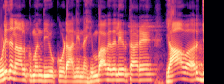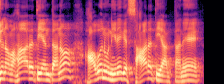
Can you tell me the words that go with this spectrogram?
ಉಳಿದ ನಾಲ್ಕು ಮಂದಿಯೂ ಕೂಡ ನಿನ್ನ ಹಿಂಭಾಗದಲ್ಲಿ ಇರ್ತಾರೆ. ಯಾವ ಅರ್ಜುನ ಮಹಾರಥಿ ಅಂತಾನೋ ಅವನು ನಿನಗೆ ಸಾರಥಿ ಆಗ್ತಾನೆ.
